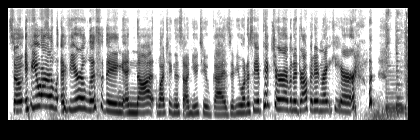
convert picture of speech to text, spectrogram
So if you are if you're listening and not watching this on YouTube, guys, if you want to see a picture, I'm going to drop it in right here.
